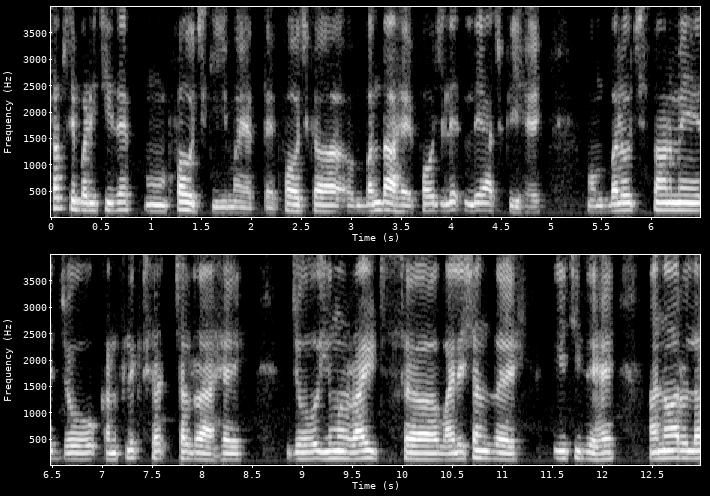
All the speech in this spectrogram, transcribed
सबसे बड़ी चीज़ है फ़ौज की हिमायत है। फ़ौज का बंदा है फ़ौज ले, ले आ चुकी है। बलूचिस्तान में जो कन्फ्लिक्ट चल रहा है जो ह्यूमन राइट्स वायलेशन है ये चीज़ें है। अनवर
